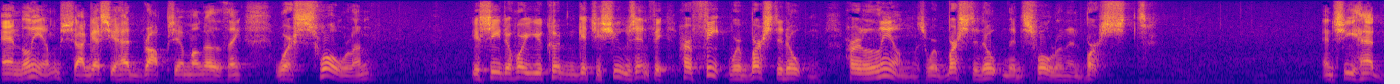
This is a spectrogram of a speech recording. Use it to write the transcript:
and limbs, I guess she had dropsy among other things, were swollen. You see, to where you couldn't get your shoes in. Her feet were bursted open. Her limbs were bursted open. They'd swollen and burst. And she had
